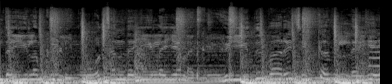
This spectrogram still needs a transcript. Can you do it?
அந்த இளம் கிளி போல் சந்தையில எனக்கு இதுவரை சிக்கவில்லையே.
